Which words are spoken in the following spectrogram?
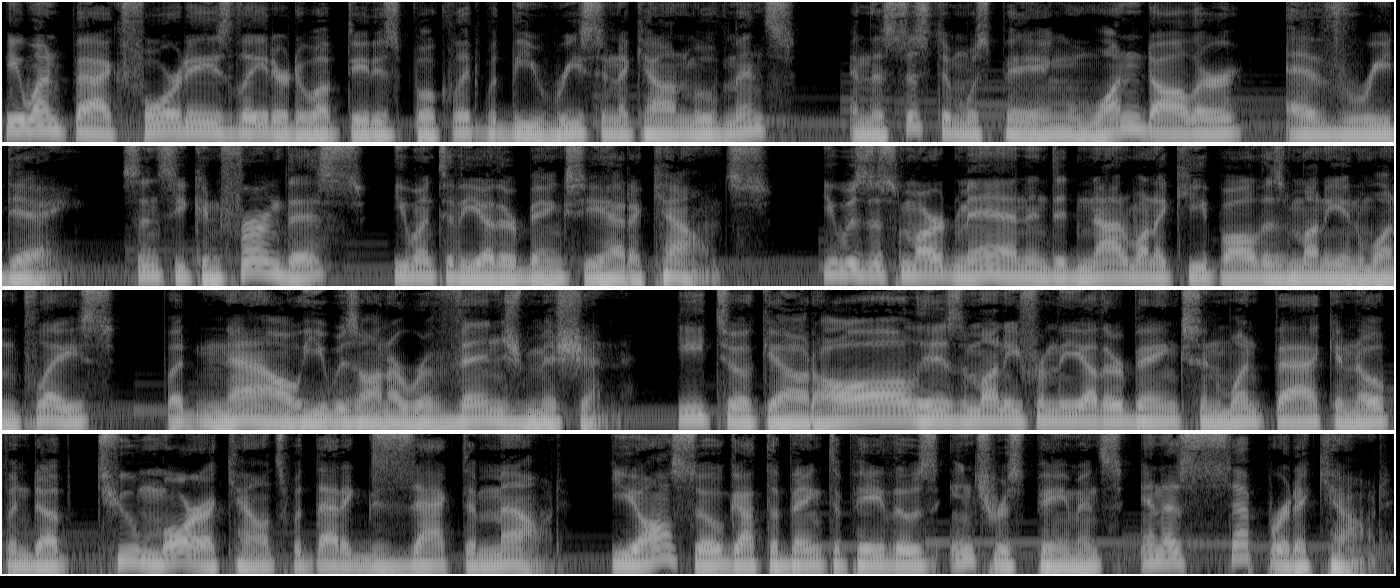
He went back four days later to update his booklet with the recent account movements, and the system was paying $1 every day. Since he confirmed this, he went to the other banks he had accounts. He was a smart man and did not want to keep all his money in one place, but now he was on a revenge mission. He took out all his money from the other banks and went back and opened up two more accounts with that exact amount. He also got the bank to pay those interest payments in a separate account,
